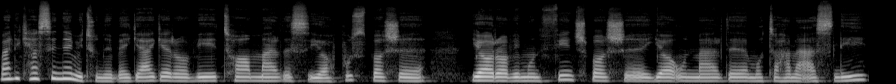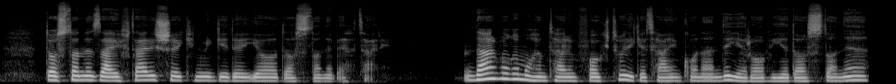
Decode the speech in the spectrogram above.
ولی کسی نمی‌تونه بگه اگه راوی تام مرد سیاه پوست باشه یا راویمون فینچ باشه یا اون مرد متهم اصلی داستان ضعیفتری شکل می‌گیره یا داستان بهتری. در واقع مهمترین فاکتوری که تعیین کننده ی راوی داستانه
